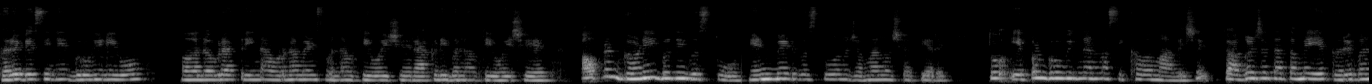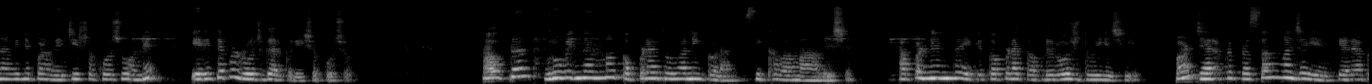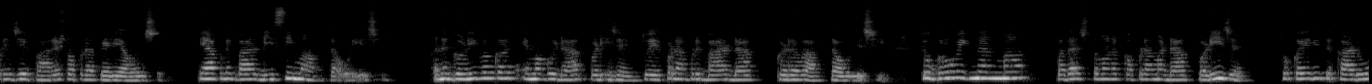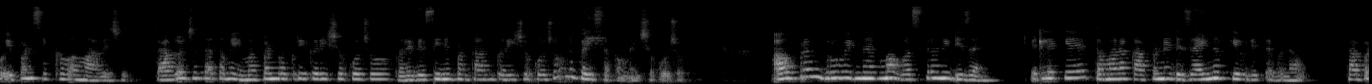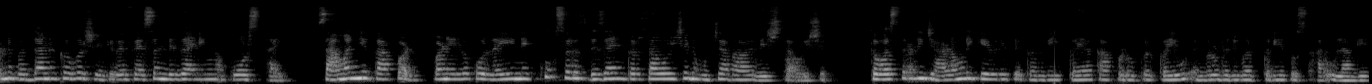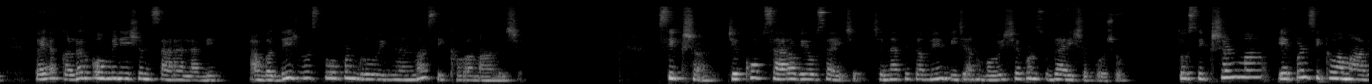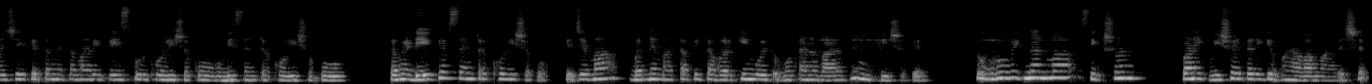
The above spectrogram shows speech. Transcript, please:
ઘરે બેસીને ગૃહિણીઓ નવરાત્રીના ઓર્નામેન્ટ્સ બનાવતી હોય છે, રાખડી બનાવતી હોય છે. આ ઉપરાંત ઘણી બધી વસ્તુઓ હેન્ડમેડ વસ્તુઓનો જમાનો છે અત્યારે. તો એ પણ ગૃહ વિજ્ઞાનમાં શીખવવામાં આવે છે. તો આગળ જતા તમે એ ઘરે બનાવીને પણ વેચી શકો છો અને એ રીતે પણ રોજગાર કરી શકો છો. આ ઉપરાંત ગૃહ વિજ્ઞાનમાં કપડાં ધોવાની કળા શીખવવામાં આવે છે. આપણને એમ થાય કે કપડાં તો આપણે રોજ ધોઈએ છીએ. પણ જ્યારે આપણે પ્રસંગમાં જઈએ ત્યારે આપણે જે ભારે કપડાં પહેર્યા હોય છે, એ આપણે બહાર ડીસીમાં આપતા હોઈએ છીએ. અને ઘણી વખત એમાં કોઈ ડાઘ પડી જાય તો એ પણ આપણે બહાર ડાઘ કઢાવવા આપતા હોઈએ છીએ. તો ગૃહ વિજ્ઞાનમાં કદાચ તમારા કપડામાં ડાઘ પડી જાય, તો કઈ રીતે કાઢવું એ પણ શીખવવામાં આવે છે. તો આગળ જતા તમે એમાં પણ નોકરી કરી શકો છો, ઘરે બેસીને પણ કામ કરી શકો છો અને પૈસા કમાઈ શકો છો. આ ઉપરાંત ગૃહ વિજ્ઞાનમાં વસ્ત્રની ડિઝાઇન, એટલે કે તમારા કાપડને ડિઝાઇનર કેવી રીતે બનાવવું? તો આપણને બધાને ખબર છે કે ભાઈ ફેશન ડિઝાઇનિંગનો કોર્સ થાય. સામાન્ય કાપડ પણ એ લોકો લઈને ખૂબ સરસ ડિઝાઇન કરતા હોય છે અને ઊંચા ભાવે વેચતા હોય છે. તો વસ્ત્રની જાળવણી કેવી રીતે કરવી? કયા કાપડ ઉપર કયું એમ્બ્રોઇડરી વર્ક કરીએ તો સારું લાગે? કયા કલર કોમ્બિનેશન સારા લાગે? આ બધી જ વસ્તુઓ પણ ગૃહ વિજ્ઞાનમાં શીખવામાં આવે છે. શિક્ષણ જે ખૂબ સારો વ્યવસાય છે, જેનાથી તમે બીજાનું ભવિષ્ય પણ સુધારી શકો છો. તો શિક્ષણમાં એ પણ શીખવામાં આવે છે કે તમે તમારી પ્રી સ્કૂલ ખોલી શકો હોબી સેન્ટર ખોલી શકો, તમે ડે કેર સેન્ટર ખોલી શકો, કે જેમાં બંને માતા પિતા વર્કિંગ હોય તો પોતાના બાળકને મૂકી શકે. તો ગૃહ વિજ્ઞાનમાં શિક્ષણ પણ એક વિષય તરીકે ભણાવવામાં આવે છે.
